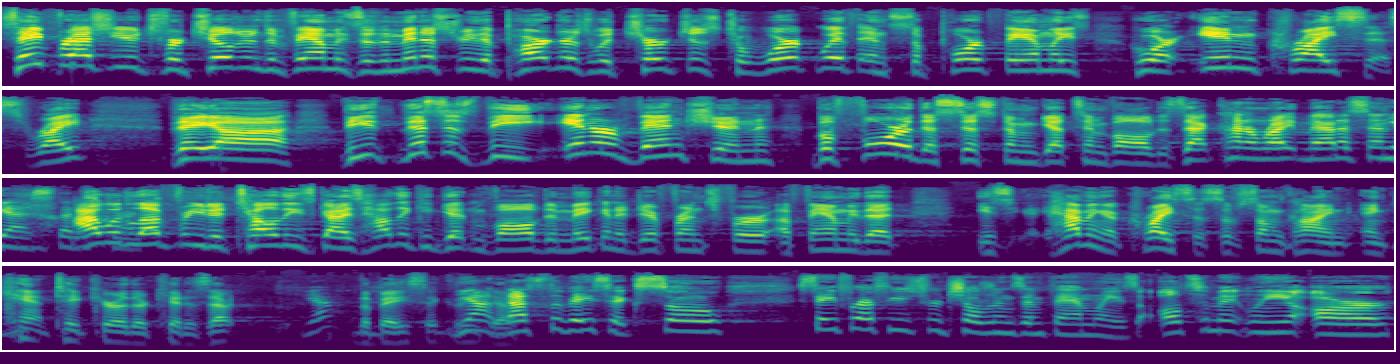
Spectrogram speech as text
Safe Refuge for Children and Families is a ministry that partners with churches to work with and support families who are in crisis, right? They, uh, these, this is the intervention before the system gets involved. Is that kind of right, Madison? Yes. I would correct. love for you to tell these guys how they could get involved in making a difference for a family that is having a crisis of some kind and can't take care of their kid. Is that yeah. the basic? Yeah, that's the basics. So, Safe Refuge for Children and Families. Ultimately, our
